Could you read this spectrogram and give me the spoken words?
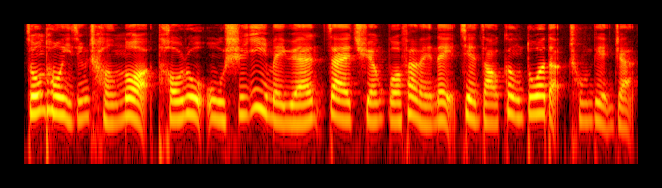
总统已经承诺投入五十亿美元，在全国范围内建造更多的充电站。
